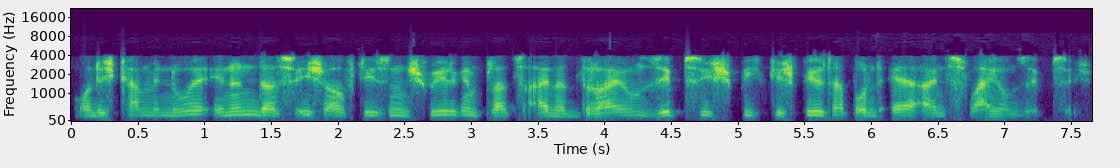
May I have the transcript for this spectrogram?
Und ich kann mir nur erinnern, dass ich auf diesem schwierigen Platz eine 73 gespielt habe und er ein 72.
